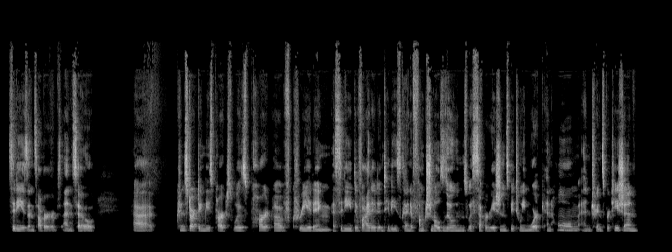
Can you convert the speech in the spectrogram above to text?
cities and suburbs. And so uh, constructing these parks was part of creating a city divided into these kind of functional zones with separations between work and home and transportation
